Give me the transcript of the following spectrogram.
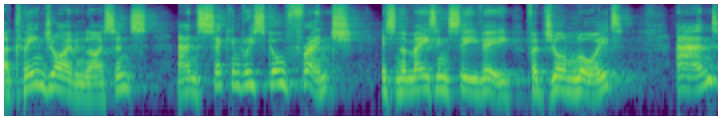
a clean driving licence, and secondary school French. It's an amazing CV for John Lloyd. And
